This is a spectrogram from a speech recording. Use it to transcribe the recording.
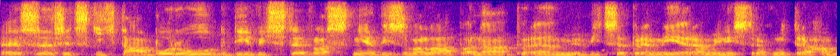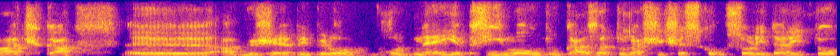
eh, z řeckých táborů, kdy vy jste vlastně vyzvala pana vicepremiéra ministra vnitra Hamáčka, eh, že by bylo vhodné je přijmout, ukázat tu naši českou solidaritu.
